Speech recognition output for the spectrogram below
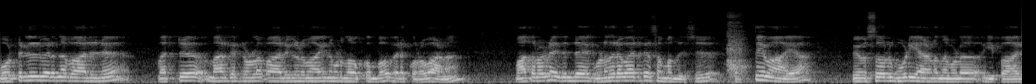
ബോട്ടിലിൽ വരുന്ന പാലിന് മറ്റ് മാർക്കറ്റിലുള്ള പാലുകളുമായി നമ്മൾ നോക്കുമ്പോൾ വില കുറവാണ്. മാത്രമല്ല ഇതിന്റെ ഗുണനിലവാരത്തെ സംബന്ധിച്ച് കൃത്യമായ വ്യവസ്ഥയോട് കൂടിയാണ് നമ്മൾ ഈ പാൽ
